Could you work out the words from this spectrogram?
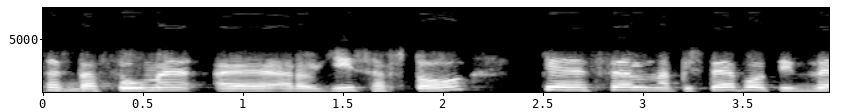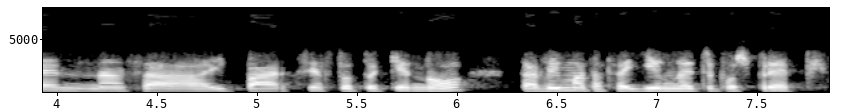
θα σταθούμε ε, αρρωγή σε αυτό και θέλω να πιστεύω ότι δεν θα υπάρξει αυτό το κενό. Τα βήματα θα γίνουν έτσι όπως πρέπει.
